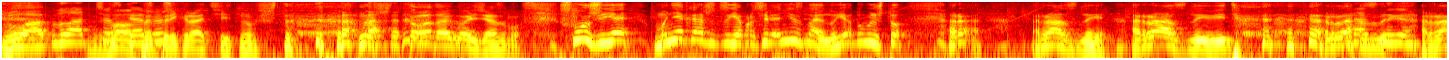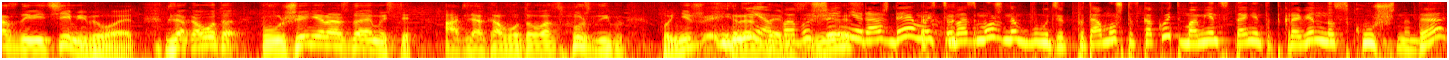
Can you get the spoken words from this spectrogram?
Влад. Влад, что Ладно, скажешь? прекратить. Ну что, ну что такое сейчас было? Слушай, я, мне кажется, я про себя не знаю, но я думаю, что ра- разные, разные ведь, разные, Разные. ведь семьи бывают. Для кого-то повышение рождаемости, а для кого-то, возможно, и понижение рождаемости. повышение понимаешь? рождаемости, возможно, будет, потому что в какой-то момент станет откровенно скучно, да?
